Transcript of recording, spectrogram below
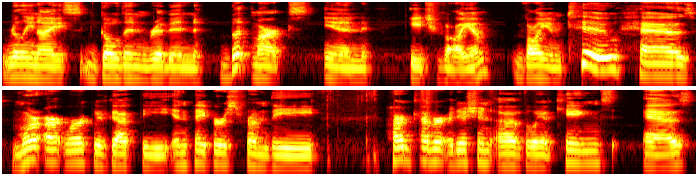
really nice golden ribbon bookmarks in each volume. Volume 2 has more artwork. We've got the end papers from the hardcover edition of The Way of Kings as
